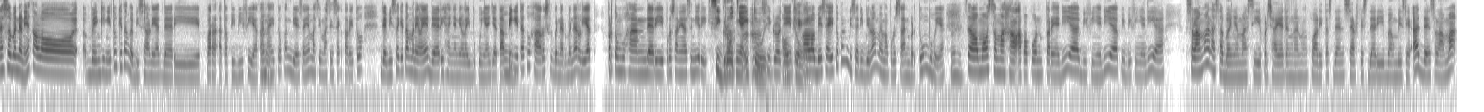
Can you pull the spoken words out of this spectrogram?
Nah sebenarnya kalau banking itu kita nggak bisa lihat dari per atau PBV ya karena Mhm. itu kan biasanya masing-masing sektor itu nggak bisa kita menilainya dari hanya nilai bukunya aja tapi Mhm. kita tuh harus benar-benar lihat pertumbuhan dari perusahaannya sendiri. si growth-nya Nah, itu mm-mm, si growth-nya itu. Oke. Kalau BCA itu kan bisa dibilang memang perusahaan bertumbuh ya. Mhm. So, mau semahal apa pun pernya dia, BV-nya dia, PBV-nya dia, selama nasabahnya masih percaya dengan kualitas dan service dari Bank BCA dan selama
